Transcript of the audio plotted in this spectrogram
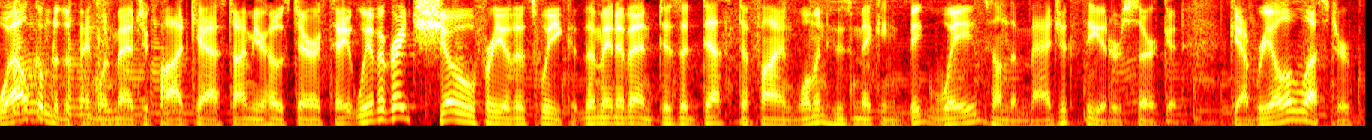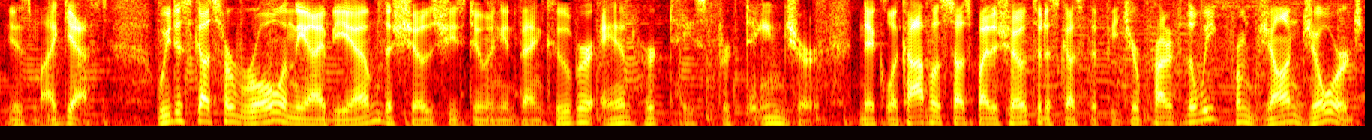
Welcome to the Penguin Magic Podcast. I'm your host, Erik Tait. We have a great show for you this week. The main event is a death defying woman who's making big waves on the magic theater circuit. Gabriella Lester is my guest. We discuss her role in the IBM, the shows she's doing in Vancouver, and her taste for danger. Nick Locapo stops by the show to discuss the feature product of the week from John George.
